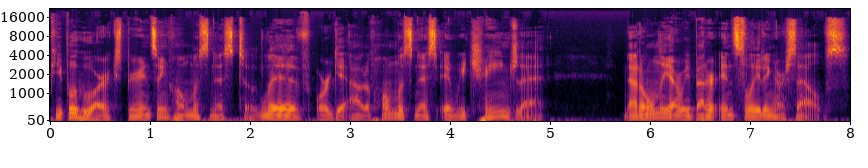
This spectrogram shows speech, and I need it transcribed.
people who are experiencing homelessness to live or get out of homelessness, and we change that, not only are we better insulating ourselves,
